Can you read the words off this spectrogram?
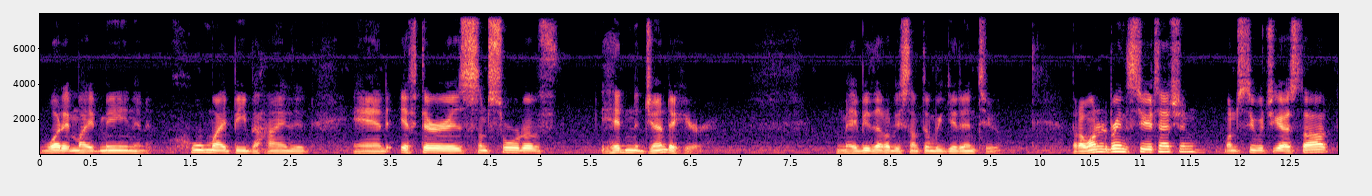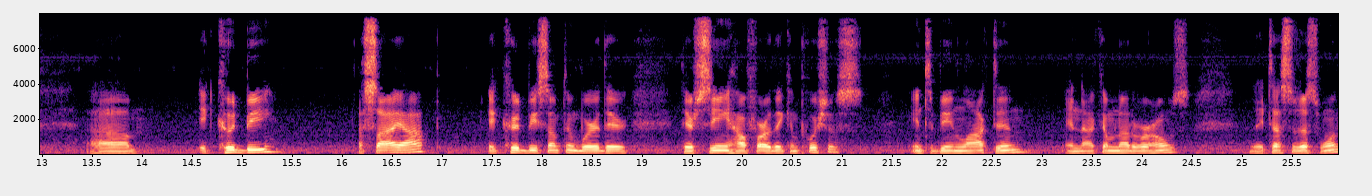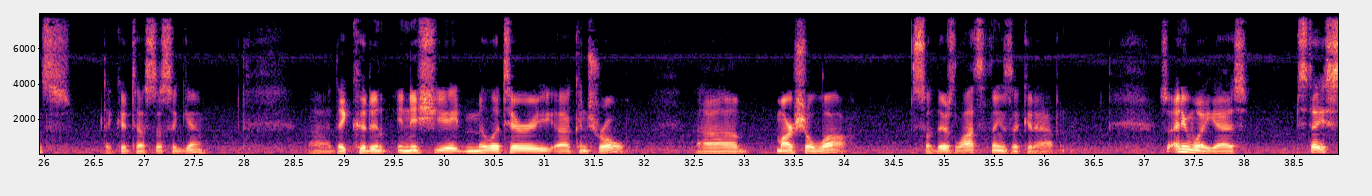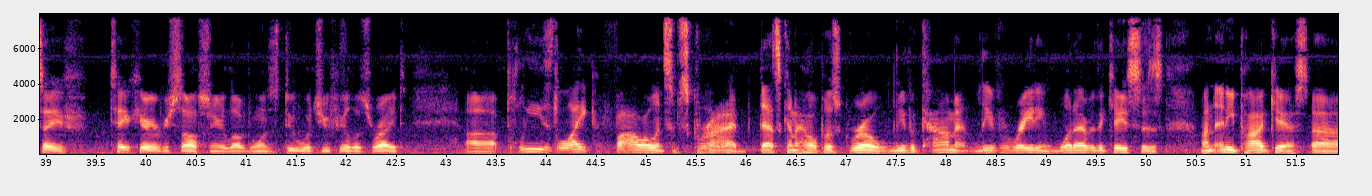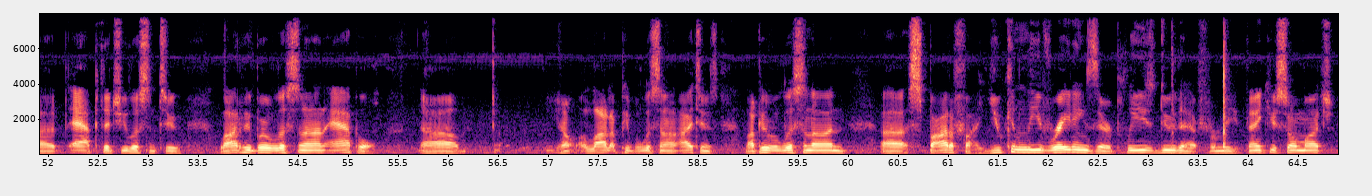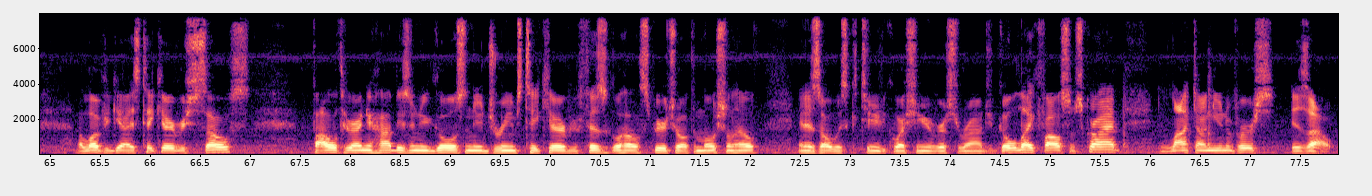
what it might mean and who might be behind it and if there is some sort of hidden agenda here. Maybe that'll be something we get into. But I wanted to bring this to your attention. Wanted to see what you guys thought. Um, it could be a psyop. It could be something where they're they're seeing how far they can push us into being locked in and not coming out of our homes. They tested us once. They could test us again. Uh, they could in- initiate military uh, control, uh, martial law. So there's lots of things that could happen. So anyway, guys, stay safe. Take care of yourselves and your loved ones. Do what you feel is right. Uh, please like, follow, and subscribe. That's going to help us grow. Leave a comment, leave a rating, whatever the case is, on any podcast uh, app that you listen to. A lot of people are listening on Apple. Uh, you know, a lot of people listen on iTunes. A lot of people listen on uh, Spotify. You can leave ratings there. Please do that for me. Thank you so much. I love you guys. Take care of yourselves. Follow through on your hobbies and your goals and your dreams. Take care of your physical health, spiritual health, emotional health and as always, continue to question the universe around you. Go like, follow, subscribe. And Lockdown Universe is out.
